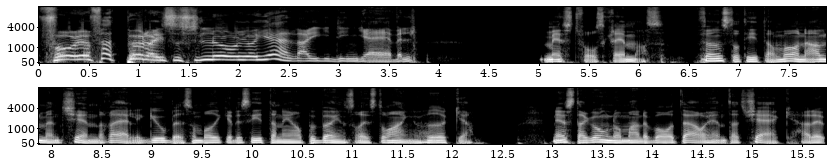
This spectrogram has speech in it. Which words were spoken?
Får jag fatt på dig så slår jag ihjäl dig din jävel! Mest för att skrämmas. Fönstertittaren var en allmänt känd rälig gubbe som brukade sitta nere på byns restaurang och höka. Nästa gång de hade varit där och hämtat käk hade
